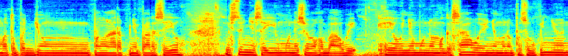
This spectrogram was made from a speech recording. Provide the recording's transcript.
matupad yung pangarap niya para sa iyo. Gusto niya sa iyo muna siya makabawi. Ayaw niya muna mag-asawa, ayaw niya muna pasukin yun.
